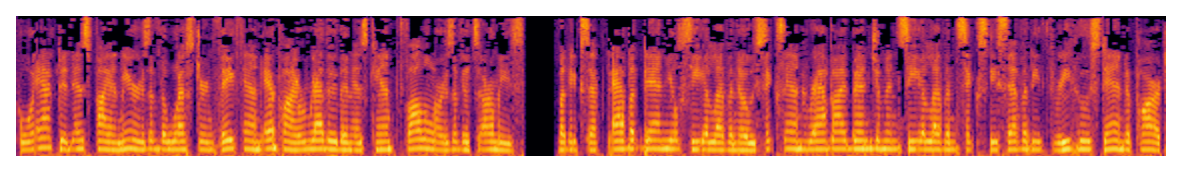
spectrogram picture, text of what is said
who acted as pioneers of the Western faith and empire rather than as camp followers of its armies but except Abbot Daniel c. 1106 and Rabbi Benjamin c. 1160-73 who stand apart,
